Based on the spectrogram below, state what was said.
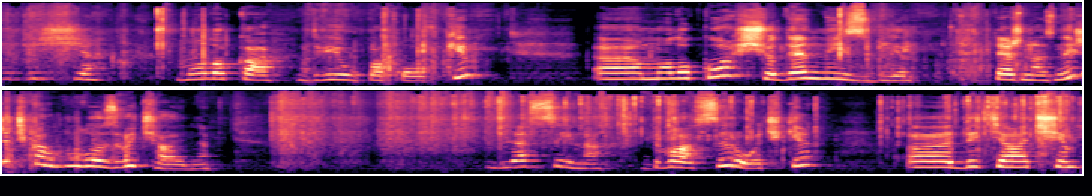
Тут ще молока дві упаковки. Е, молоко щоденний збір. Теж на знижечках було звичайне. Для сина два сирочки е, дитячі.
